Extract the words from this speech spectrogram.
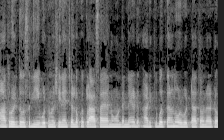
മാത്രം ഒരു ദിവസം ലീവ് കിട്ടുന്നു. ശനിയാഴ്ചകളിലൊക്കെ ക്ലാസ് ആയ കാരണം തന്നെ അടുക്കി പെറുക്കാനൊന്നും ഒഴിവ് കിട്ടാത്തതുകൊണ്ട് കേട്ടോ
